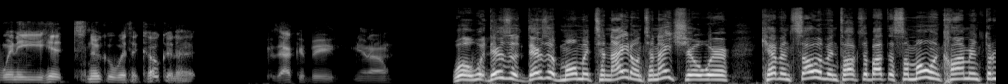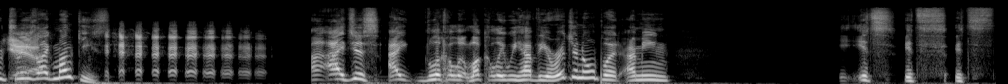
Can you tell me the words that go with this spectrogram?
when he hit Snuka with a coconut. because that could be, you know. Well, there's a there's a moment tonight on tonight's show where Kevin Sullivan talks about the Samoan climbing through trees Yeah. like monkeys. I, I just I look luckily we have the original, but I mean, it's it's it's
